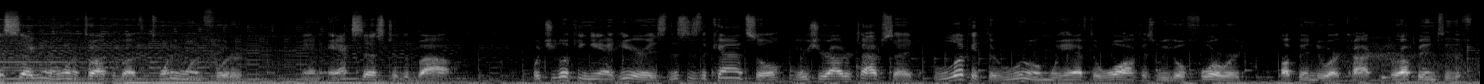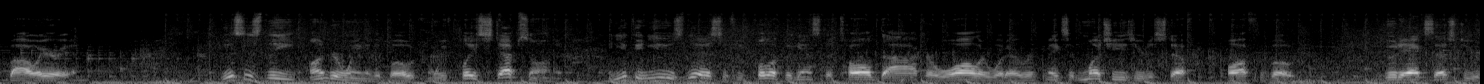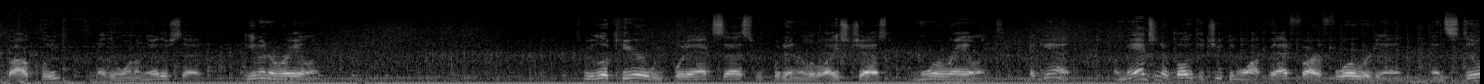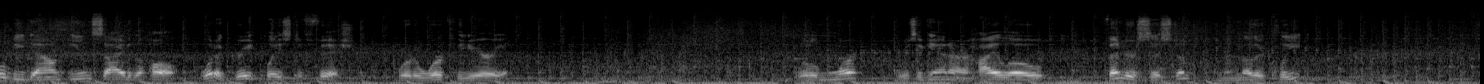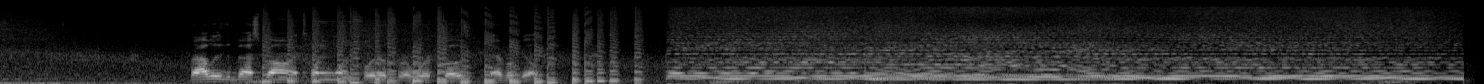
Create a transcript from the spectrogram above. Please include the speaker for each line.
Speaker 1: this segment, I want to talk about the 21 footer and access to the bow. What you're looking at here is this is the console. Here's your outer top side. Look at the room we have to walk as we go forward up into our cock or up into the bow area. This is the underwing of the boat, and we've placed steps on it. And you can use this if you pull up against a tall dock or wall or whatever. It makes it much easier to step off the boat. Good access to your bow cleat, another one on the other side. Even a railing. As we look here, we put access, we put in a little ice chest, more railings. Again, imagine a boat that you can walk that far forward in and still be down inside of the hull. What a great place to fish or to work the area. A little more. Here's again our high-low fender system and another cleat. probably the best bow on a 21 footer for a work boat.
